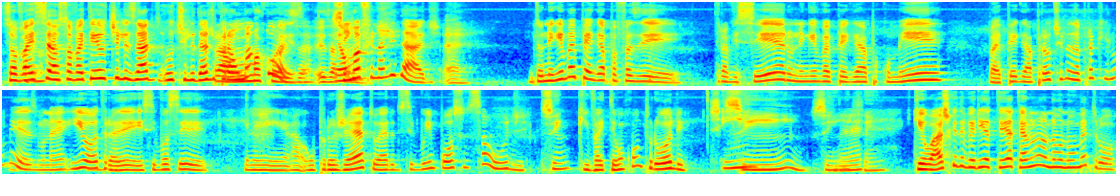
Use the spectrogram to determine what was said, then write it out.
Só vai, só vai ter utilidade, utilidade para uma, uma coisa. coisa, É uma finalidade. É. Então ninguém vai pegar para fazer travesseiro, ninguém vai pegar para comer, vai pegar para utilizar para aquilo mesmo, né? E outra, Uhum. se você que nem a- o projeto era distribuir imposto de saúde, Sim. que vai ter um controle, Sim. Sim, sim, né? sim. Que eu acho que deveria ter até no, no- no metrô.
